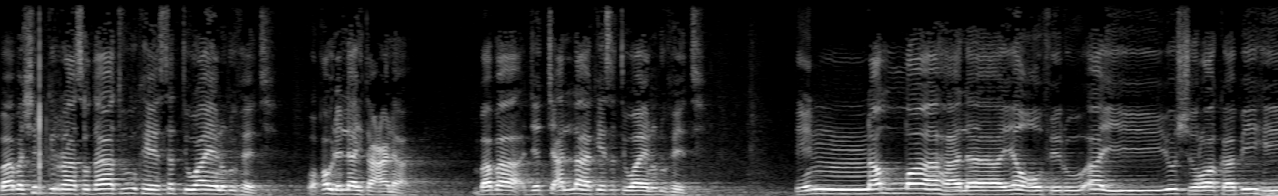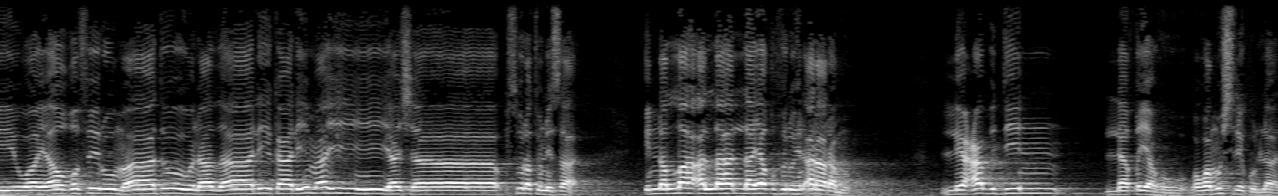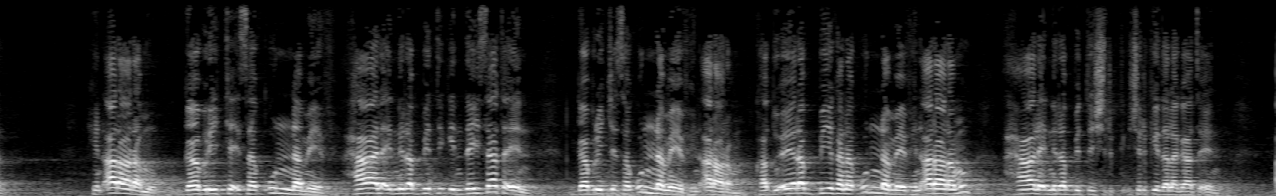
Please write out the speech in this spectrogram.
باب شرك irraa sodaatu keessatti waa'een dhufeeti. وقول الله تعالى baaba jecha الله keessatti waa'een dhufeeti. إن الله لا يغفر أن يشرك به ويغفر ما دون ذلك لمن يشاء. سورة النساء. إن الله الله لا يغفر hin araaramu لعبد لقيه وهو مشرك لال hin araaramu gabricha isa qunnameef haala inni rabbitti qindeeysaa ta'een gabricha isa qunnameef hin araaramu ka du'ee rabbii kana qunnameef hin araaramu haala inni rabbitti shirkii dalagaa ta'een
